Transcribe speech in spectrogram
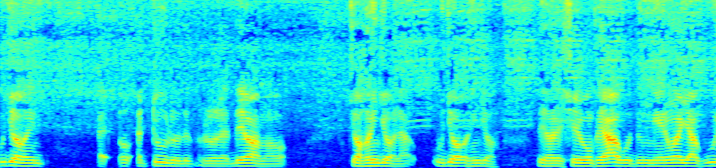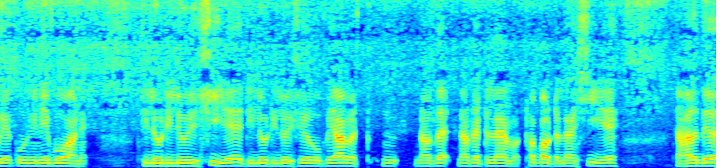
ဥကျော်ဟင်းဟိုအတူလို့ဘယ်လိုလဲပြောရမှာပေါ့ကျော်ဟင်းကျော်လားဥကျော်ဟင်းကျော်ပြောတယ်ရွှေဘုံဖះအကူသူငယ်တော့ရောက်ခုရဲ့ကိုရင်လေးဘွားနဲ့ ဒီလိုဒီလိုရှိရဲဒီလိုဒီလိုရွှေဘုံဖះမှာနောက်သက်နောက်ထပ်တလန်းပေါ့ထွက်ပေါက်တလန်းရှိရဲဒါဟုတ်တယ်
